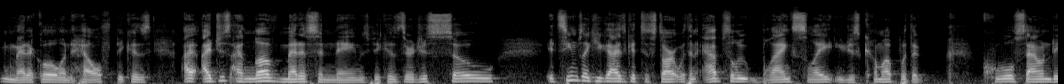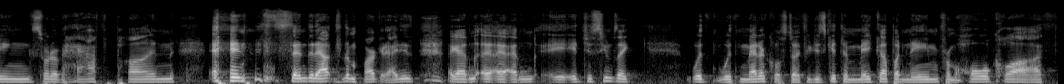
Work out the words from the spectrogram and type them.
medical and health because I, I just I love medicine names because they're just so it seems like you guys get to start with an absolute blank slate. You just come up with a cool sounding sort of half pun and send it out to the market. I just like I, I, I, it just seems like with with medical stuff you just get to make up a name from whole cloth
